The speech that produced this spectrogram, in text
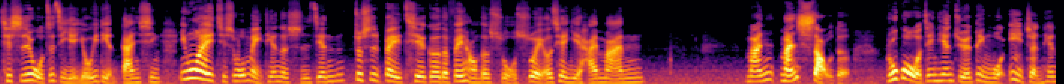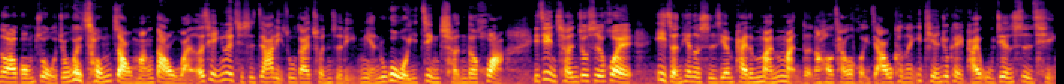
其实我自己也有一点担心，因为其实我每天的时间就是被切割的非常的琐碎，而且也还蛮蛮蛮少的。如果我今天决定我一整天都要工作，我就会从早忙到晚。而且因为其实家里住在村子里面，如果我一进城的话，一进城就是会一整天的时间排得满满的，然后才会回家。我可能一天就可以排五件事情，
